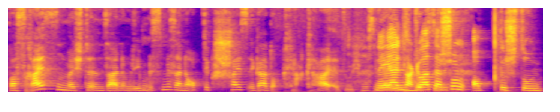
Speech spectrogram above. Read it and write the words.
was reißen möchte in seinem Leben, ist mir seine Optik scheißegal. Doch, klar, klar, also ich muss nicht Naja, jeden Tag du hast ja schon optisch so ein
